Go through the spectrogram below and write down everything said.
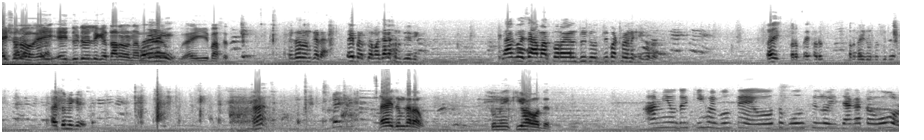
এই শোনো এই এই দুটো লিগে দাঁড়াও না এই এই বাসে এই ধরুন কেটা এই প্রাপ্ত আমার জায়গা শুনে দিয়ে দেখি। রাগ হয়েছে আমার তোরা এখানে দুই দুই পাট করে কি করো? এই ওর ভাই ওর ওর ভাই করতো দুটো এই তুমি কে? হ্যাঁ? এই তুমি দাঁড়াও। তুমি কি হও ওদের? আমি ওদের কি হয় বলতে ও তো বলছিল এই জায়গাটা ওর।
